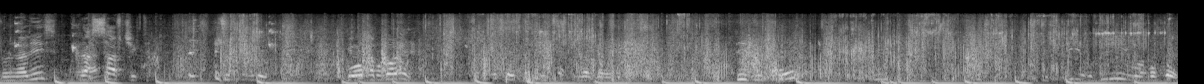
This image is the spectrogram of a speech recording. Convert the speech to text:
Журналист, красавчик. Опоры. Ты? Убери его, какой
